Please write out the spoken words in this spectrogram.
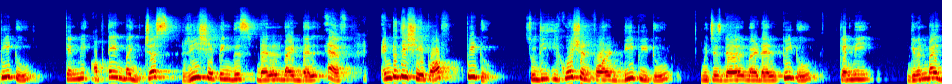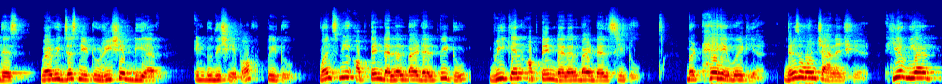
P2 can be obtained by just reshaping this del L by del F into the shape of P2. So the equation for dP2 which is del L by del P2 can be given by this where we just need to reshape dF into the shape of P2. Once we obtain del L by del P2 we can obtain del L by del C2. But hey hey wait here there is one challenge here. Here we are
